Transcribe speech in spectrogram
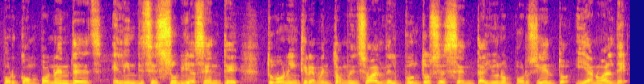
Por componentes, el índice subyacente tuvo un incremento mensual del 0.61% y anual de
